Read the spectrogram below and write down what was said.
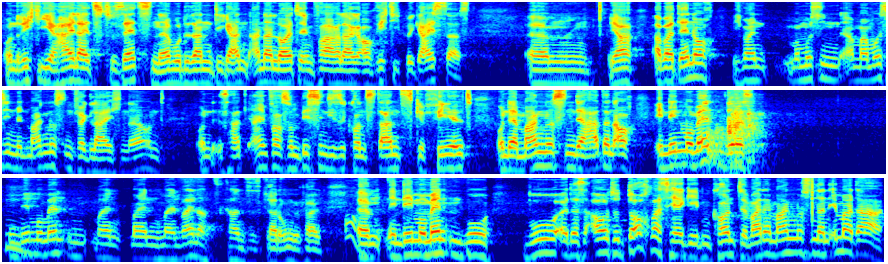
und richtige Highlights zu setzen, ne? wo du dann die anderen Leute im Fahrerlager auch richtig begeisterst. Ähm, ja, aber dennoch, ich meine, man muss ihn, man muss ihn mit Magnussen vergleichen, ne? Und und es hat einfach so ein bisschen diese Konstanz gefehlt. Und der Magnussen, der hat dann auch in den Momenten, wo das in den Momenten, mein, mein, mein Weihnachtskranz ist gerade umgefallen, oh. ähm, in den Momenten, wo, wo äh, das Auto doch was hergeben konnte, war der Magnussen dann immer da,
